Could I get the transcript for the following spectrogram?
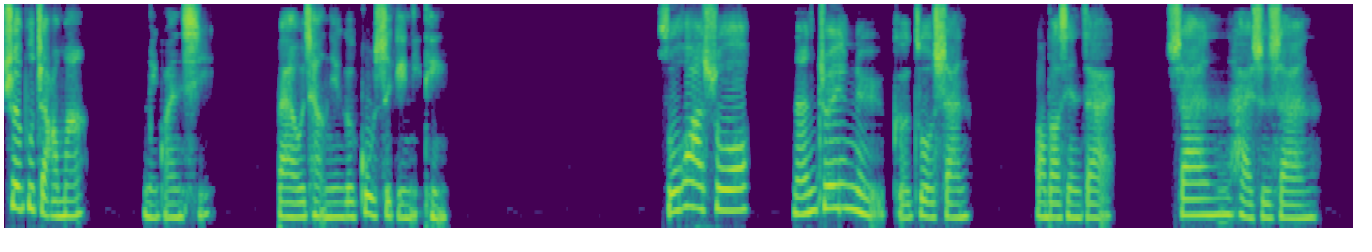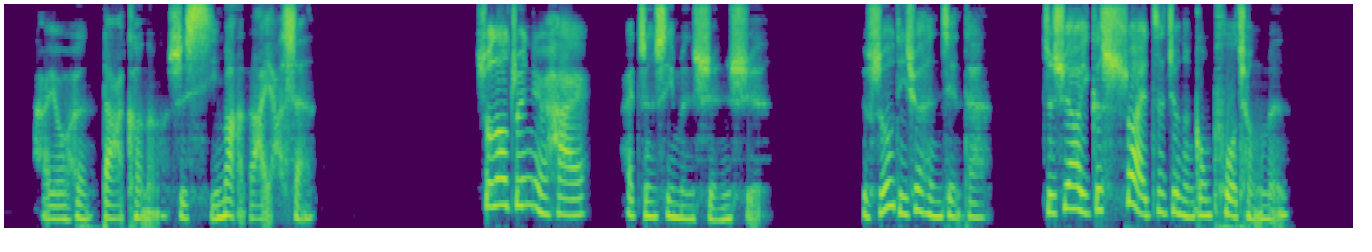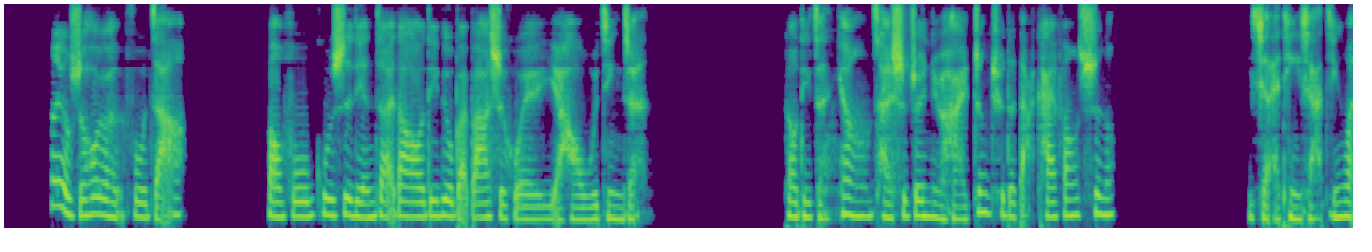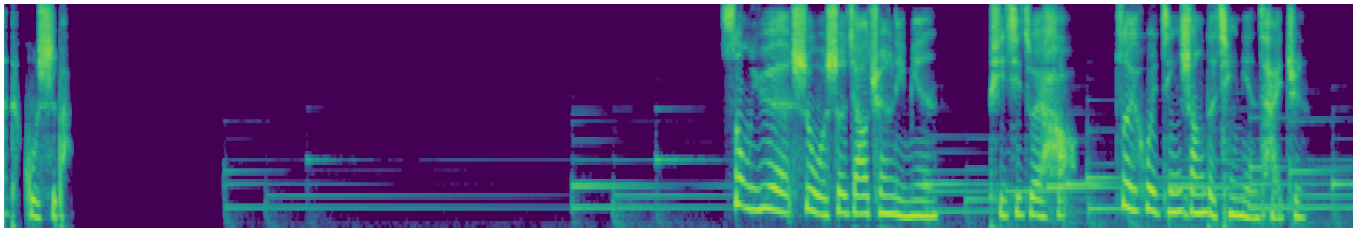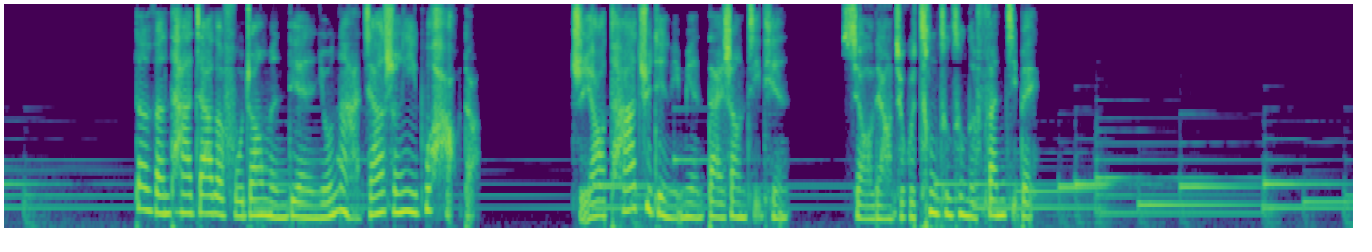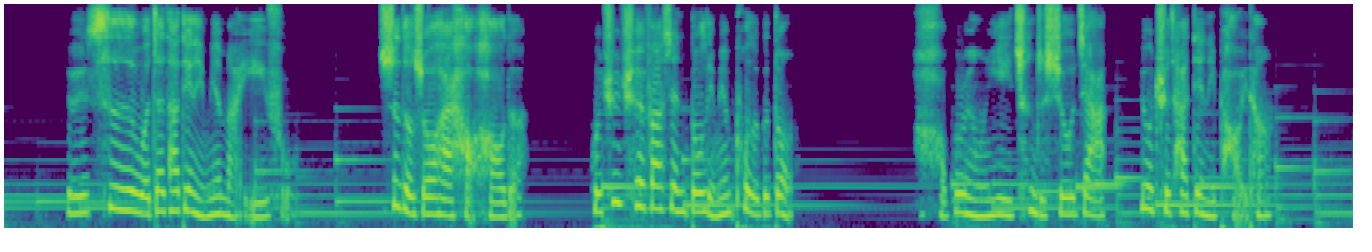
睡不着吗？没关系，白无常念个故事给你听。俗话说，男追女隔座山，放到现在，山还是山，还有很大可能是喜马拉雅山。说到追女孩，还真是一门玄学。有时候的确很简单，只需要一个“帅”字就能攻破城门。那有时候又很复杂。仿佛故事连载到第六百八十回也毫无进展。到底怎样才是追女孩正确的打开方式呢？一起来听一下今晚的故事吧。宋月是我社交圈里面脾气最好、最会经商的青年才俊。但凡他家的服装门店有哪家生意不好的？只要他去店里面待上几天，销量就会蹭蹭蹭的翻几倍。有一次我在他店里面买衣服，试的时候还好好的，回去却发现兜里面破了个洞。好不容易趁着休假又去他店里跑一趟，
